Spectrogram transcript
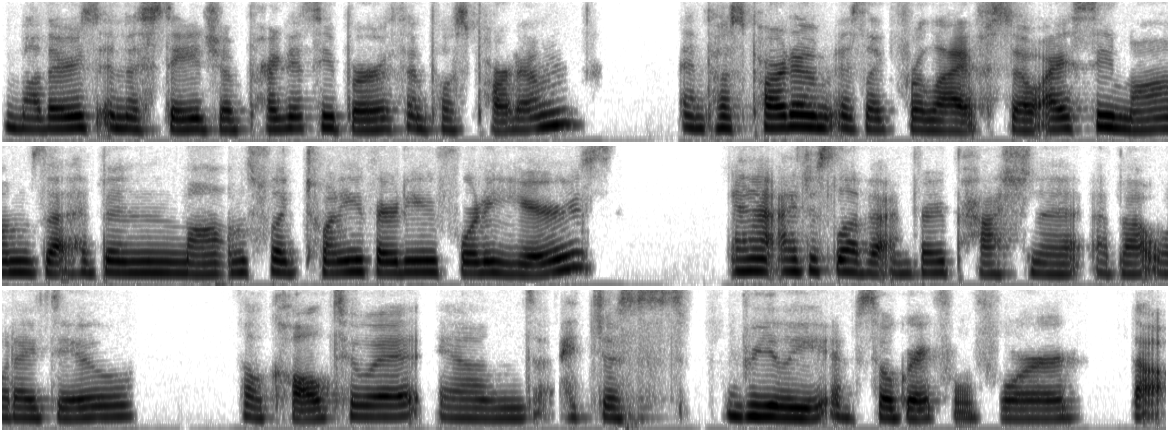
mothers in the stage of pregnancy, birth, and postpartum and postpartum is like for life. So I see moms that have been moms for like 20, 30, 40 years. And I, I just love it. I'm very passionate about what I do, feel called to it. And I just really am so grateful for the,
